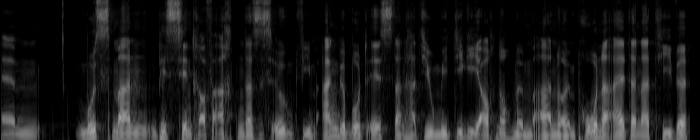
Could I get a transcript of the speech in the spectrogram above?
ähm, muss man ein bisschen darauf achten, dass es irgendwie im Angebot ist. Dann hat Yumi Digi auch noch mit dem A9 Pro eine Alternative.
